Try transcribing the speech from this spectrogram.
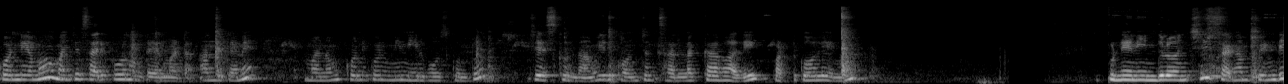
కొన్ని ఏమో మంచి సరిపోని ఉంటాయి అన్నమాట. అందుకని మనం కొన్ని కొన్ని నీళ్ళు పోసుకుంటూ చేసుకుందాము. ఇది కొంచెం చల్లగా కావాలి. పట్టుకోలేము. ఇప్పుడు నేను ఇందులోంచి సగం పిండి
